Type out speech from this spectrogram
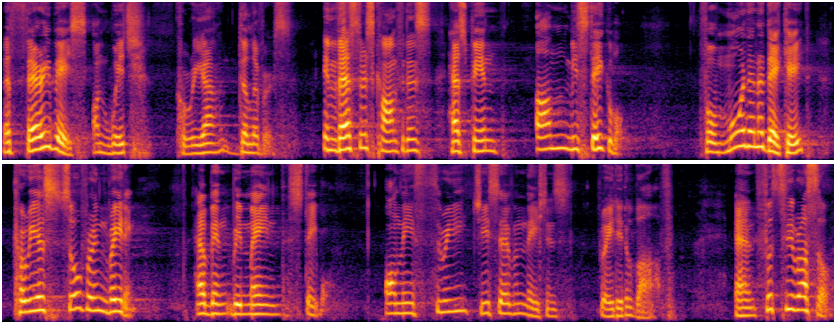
the very base on which Korea delivers. Investors' confidence has been unmistakable for more than a decade, Korea's sovereign rating have been remained stable. Only three G7 nations rated above. And FTSE Russell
